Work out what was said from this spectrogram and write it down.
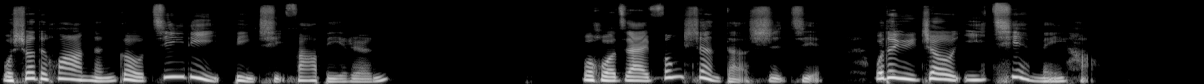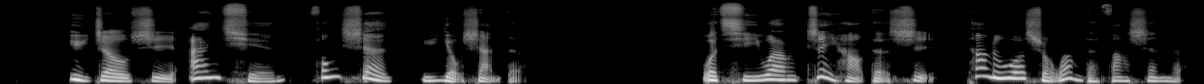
我说的话能够激励并启发别人。我活在丰盛的世界，我的宇宙一切美好。宇宙是安全、丰盛与友善的。我期望最好的事，它如我所望的发生了。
